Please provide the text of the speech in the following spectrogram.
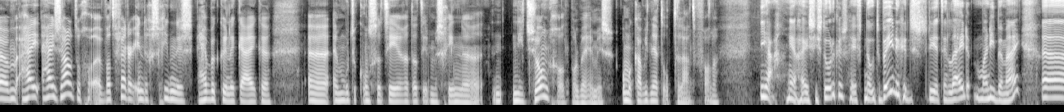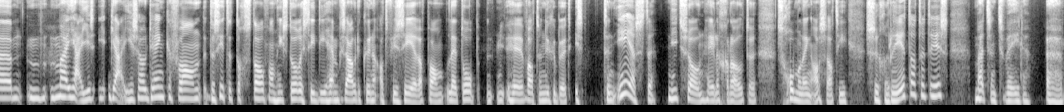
Um, hij, hij zou toch wat verder in de geschiedenis hebben kunnen kijken en moeten constateren dat dit misschien niet zo'n groot probleem is om een kabinet op te laten vallen. Ja, ja hij is historicus, heeft notabene gestudeerd in Leiden, maar niet bij mij. Ehm, maar ja je, ja, je zou denken van, er zitten toch stal van historici die hem zouden kunnen adviseren van, let op, wat er nu gebeurt is ten eerste niet zo'n hele grote schommeling als dat hij suggereert dat het is. Maar ten tweede uh, uh,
